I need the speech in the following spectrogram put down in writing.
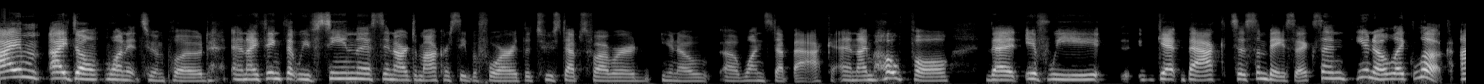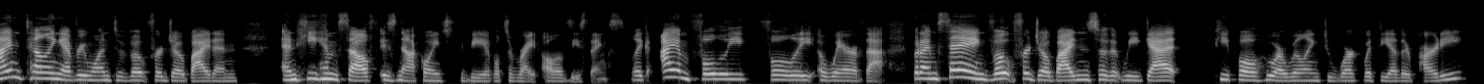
I'm I don't want it to implode. And I think that we've seen this in our democracy before, the two steps forward, you know, uh, one step back. And I'm hopeful that if we get back to some basics and you know, like look, I'm telling everyone to vote for Joe Biden and he himself is not going to be able to write all of these things. Like I am fully fully aware of that. But I'm saying vote for Joe Biden so that we get people who are willing to work with the other party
